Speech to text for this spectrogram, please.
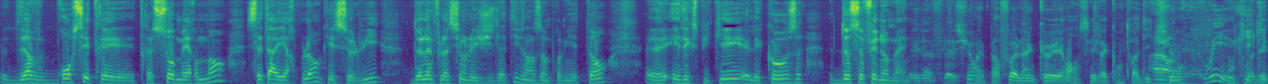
de brosser très, très sommairement cet arrière-plan qui est celui de l'inflation législative dans un premier temps et d'expliquer les causes de ce phénomène. Et l'inflation est parfois l'incohérence et la contradiction. oui, qui, qui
